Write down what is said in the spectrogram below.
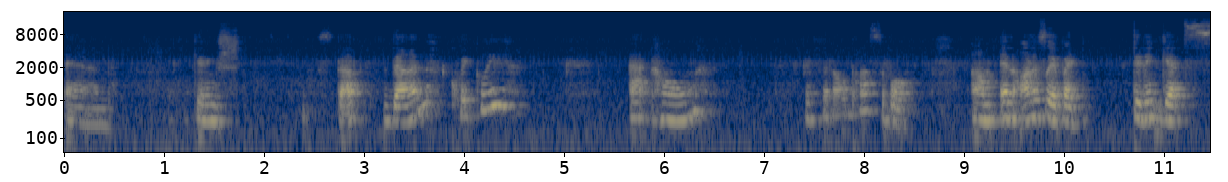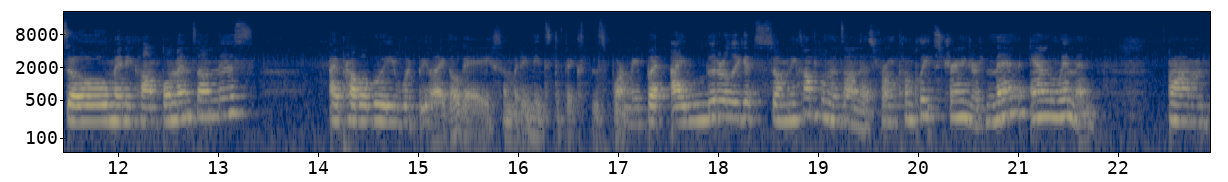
and getting stuff done quickly at home, if at all possible. Um, and honestly, if I didn't get so many compliments on this, I probably would be like, okay, somebody needs to fix this for me. But I literally get so many compliments on this from complete strangers, men and women, um,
